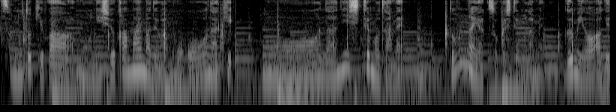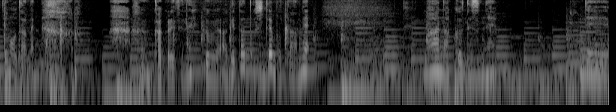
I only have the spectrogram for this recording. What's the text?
その時はもう2週間前まではもう大泣き。もう何してもダメ。どんな約束してもダメ。グミをあげてもダメ。隠れてねグミをあげたとしてもダメ。まあ泣くんですね。で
